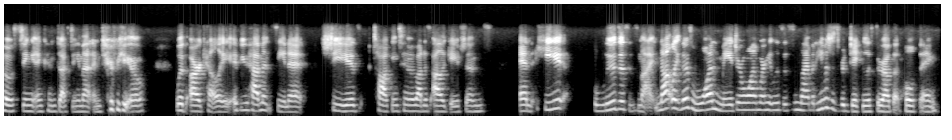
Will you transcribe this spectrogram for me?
hosting and conducting that interview with R. Kelly. If you haven't seen it, she is talking to him about his allegations, and he loses his mind. Not like there's one major one where he loses his mind, but he was just ridiculous throughout that whole thing.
